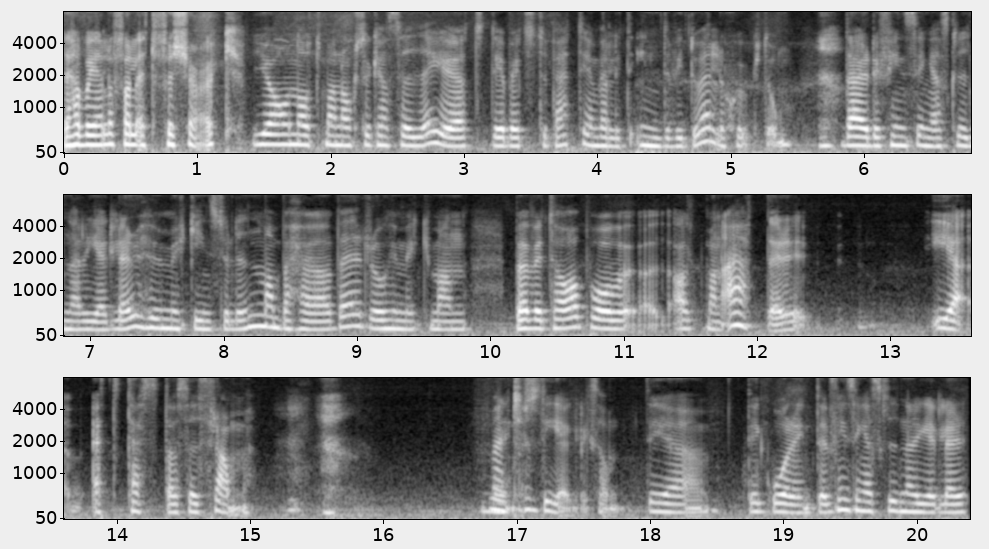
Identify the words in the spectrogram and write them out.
det här var i alla fall ett försök. Ja och något man också kan säga är att diabetes typ 1 är en väldigt individuell sjukdom. Där det finns inga skrivna regler hur mycket insulin man behöver och hur mycket man behöver ta på allt man äter. Är att testa sig fram. Verkligen. Steg liksom. Det, det går inte. Det finns inga skrivna regler.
